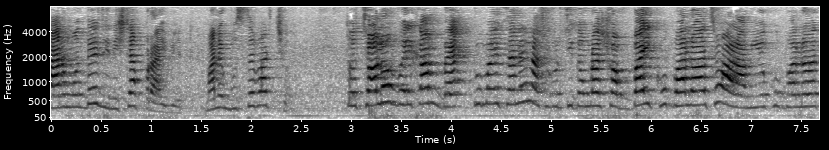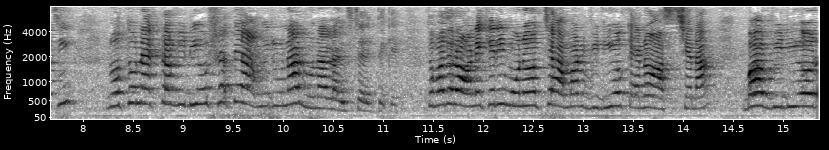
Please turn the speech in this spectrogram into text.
তার মধ্যে জিনিসটা প্রাইভেট মানে বুঝতে পারছ? তো চলো welcome back to my channel আশা করছি তোমরা সবাই খুব ভালো আছো, আর আমিও খুব ভালো আছি। নতুন একটা ভিডিওর সাথে আমি রুনা রুনা লাইফস্টাইল থেকে। তোমাদের অনেকেরই মনে হচ্ছে আমার ভিডিও কেন আসছে না, বা ভিডিওর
